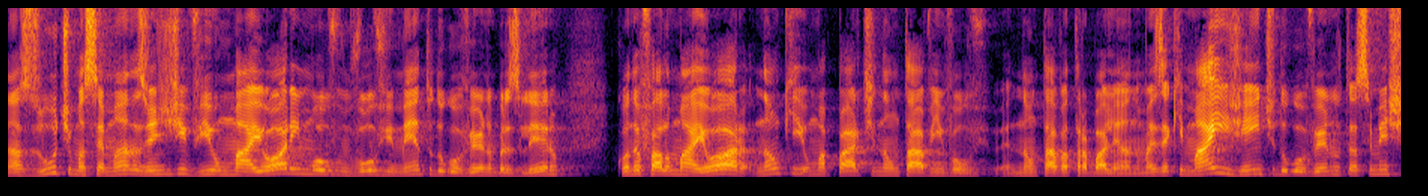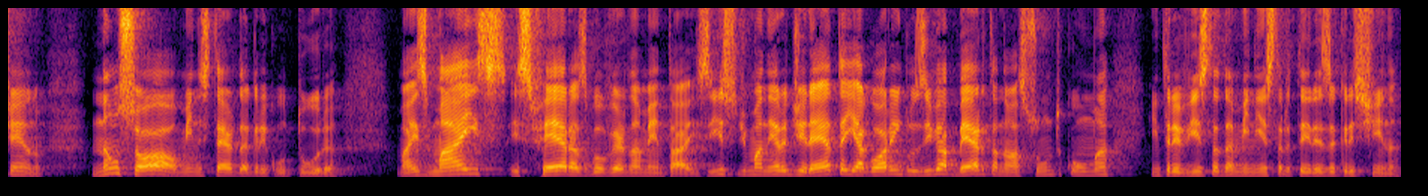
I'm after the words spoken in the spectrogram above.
Nas últimas semanas, a gente viu um maior envolvimento do governo brasileiro. Quando eu falo maior, não que uma parte não estava envolv... não estava trabalhando, mas é que mais gente do governo está se mexendo. Não só o Ministério da Agricultura, mas mais esferas governamentais. Isso de maneira direta e agora, inclusive, aberta no assunto com uma entrevista da ministra Tereza Cristina.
